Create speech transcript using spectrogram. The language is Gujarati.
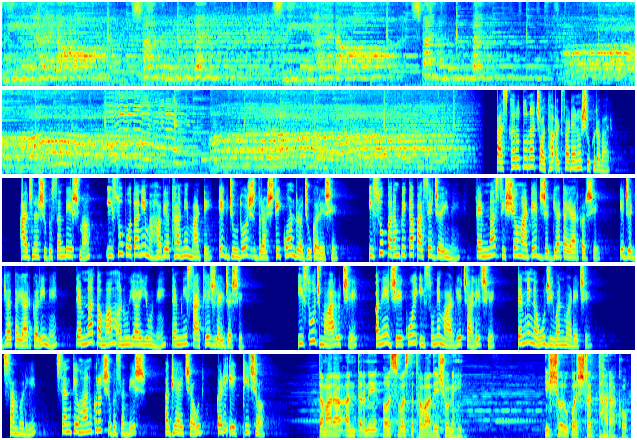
स्नेहदा स्पन्दन् स्नेहदा स्पन्दन् પાસ્ખા ઋતુના ચોથા અઠવાડિયાનો શુક્રવાર આજના શુભ સંદેશમાં ઈસુ પોતાની મહાવ્યથાને માટે એક જુદો જ દ્રષ્ટિકોણ રજૂ કરે છે. ઈસુ પરમપિતા પાસે જઈને તેમના શિષ્યો માટે જ જગ્યા તૈયાર કરશે. એ જગ્યા તૈયાર કરીને તેમના તમામ અનુયાયીઓને તેમની સાથે જ લઈ જશે. ઈસુ જ માર્ગ છે અને જે કોઈ ઈસુને માર્ગે ચાલે છે, તેમને નવું જીવન મળે છે. સાંભળીએ. સંત યોહાનકૃત શુભ સંદેશ, અધ્યાય ચૌદ, કડી એકથી છ. તમારા અંતરને અસ્વસ્થ થવા દેશો નહીં. ઈશ્વર ઉપર શ્રદ્ધા રાખો.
